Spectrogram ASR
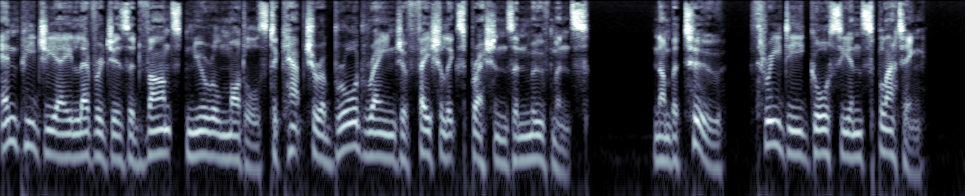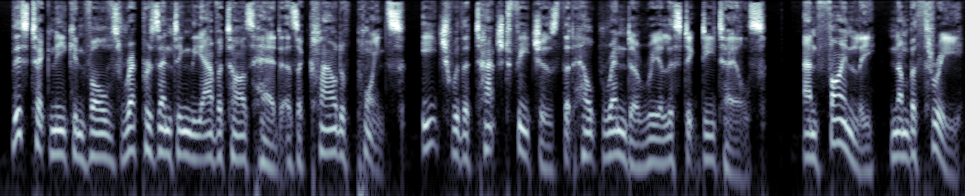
NPGA leverages advanced neural models to capture a broad range of facial expressions and movements. Number 2. 3D Gaussian splatting. This technique involves representing the avatar's head as a cloud of points, each with attached features that help render realistic details. And finally, number three,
